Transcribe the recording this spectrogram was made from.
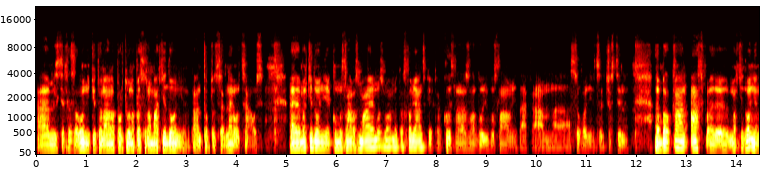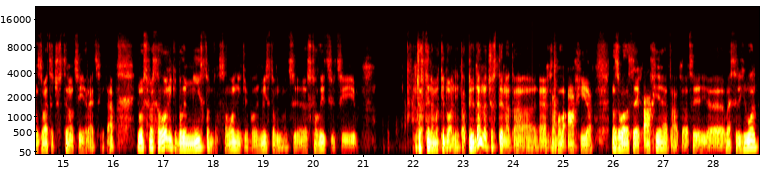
а в місті Фесалоніки, то на аеропорту написано Македонія. Та? Тобто це не оця ось е, Македонія, яку ми зна- маємо з вами, та слов'янська, яка колись належала до Югославії, так а, сьогодні це частина е, Балкан, а е, Македонія називається частиною цієї Греції. Так? І ось Фесалоніки були містом, та Салоніки були містом ці- столицею цієї частини Македонії. Та південна частина, та яка була Ахія, називалася як Ахія, так цей е, весь регіон.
